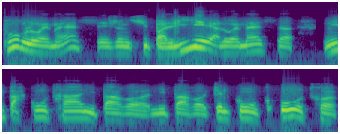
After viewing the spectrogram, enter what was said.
pour l'OMS et je ne suis pas lié à l'OMS euh, ni par contrat, ni par, euh, ni par quelconque autre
